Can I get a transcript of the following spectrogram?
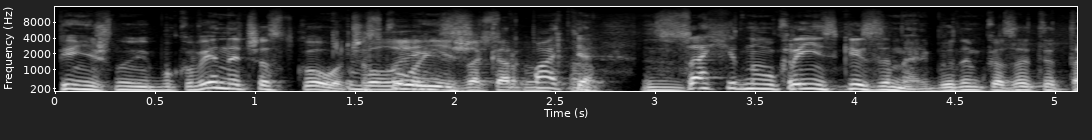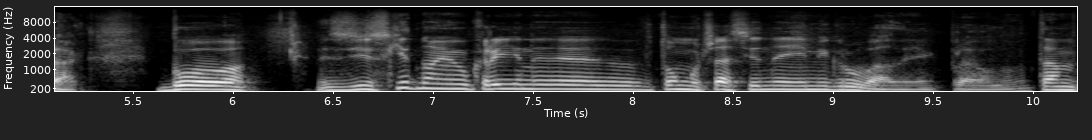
Північної Буковини частково, частково із Закарпаття, так. з західноукраїнських земель, будемо казати так. Бо зі східної України в тому часі не емігрували, як правило. Там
